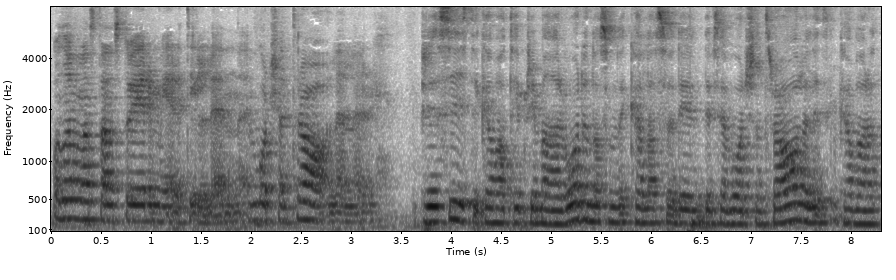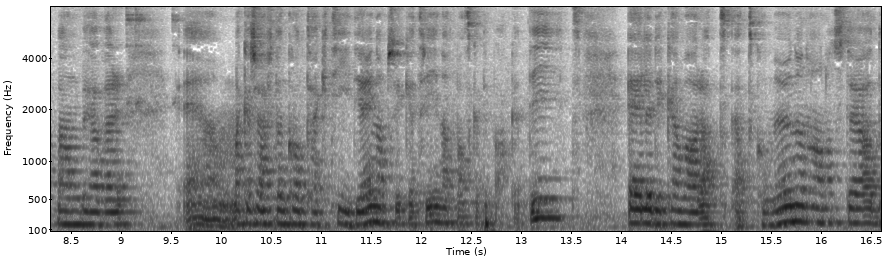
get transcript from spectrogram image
Och någon annanstans då är det mer till en vårdcentral eller... Precis, det kan vara till primärvården då, som det kallas, det, det vill säga vårdcentral eller det kan vara att man behöver eh, man kanske har haft en kontakt tidigare inom psykiatrin, att man ska tillbaka dit. Eller det kan vara att, att kommunen har något stöd.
